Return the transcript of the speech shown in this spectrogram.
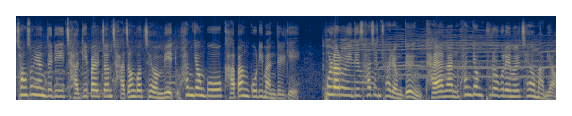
청소년들이 자기 발전 자전거 체험 및 환경보호 가방고리 만들기, 폴라로이드 사진 촬영 등 다양한 환경 프로그램을 체험하며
